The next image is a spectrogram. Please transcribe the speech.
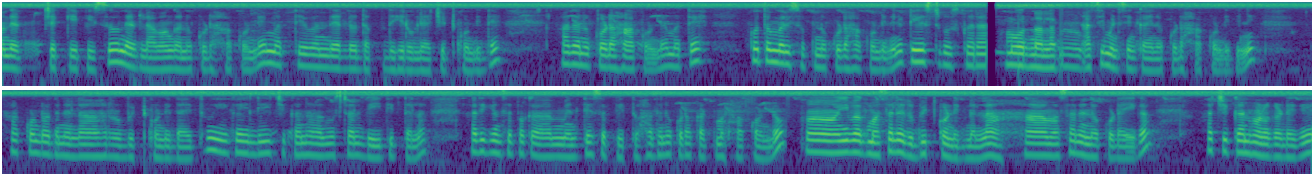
ಒಂದೆರಡು ಚಕ್ಕೆ ಪೀಸು ಒಂದೆರಡು ಲವಂಗನೂ ಕೂಡ ಹಾಕ್ಕೊಂಡೆ ಮತ್ತು ಒಂದೆರಡು ದಪ್ಪದ ಈರುಳ್ಳಿ ಹಚ್ಚಿಟ್ಕೊಂಡಿದ್ದೆ. ಅದನ್ನು ಕೂಡ ಹಾಕ್ಕೊಂಡೆ ಮತ್ತು ಕೊತ್ತಂಬರಿ ಸೊಪ್ಪನ್ನು ಕೂಡ ಹಾಕ್ಕೊಂಡಿದ್ದೀನಿ ಟೇಸ್ಟ್ಗೋಸ್ಕರ ಮೂರು ನಾಲ್ಕು ಹಸಿಮೆಣಸಿನ್ಕಾಯಿನೂ ಕೂಡ ಹಾಕ್ಕೊಂಡಿದ್ದೀನಿ ಹಾಕ್ಕೊಂಡು ಅದನ್ನೆಲ್ಲ ರುಬ್ಬಿಟ್ಕೊಂಡಿದ್ದಾಯಿತು. ಈಗ ಇಲ್ಲಿ ಚಿಕನ್ ಆಲ್ಮೋಸ್ಟ್ ಅಲ್ಲಿ ಬೇಯ್ತಿತ್ತಲ್ಲ ಅದಕ್ಕೆ ಒಂದು ಸ್ವಲ್ಪ ಕ ಮೆಂತ್ಯ ಸೊಪ್ಪಿತ್ತು. ಅದನ್ನು ಕೂಡ ಕಟ್ ಮಾಡಿ ಹಾಕ್ಕೊಂಡು ಇವಾಗ ಮಸಾಲೆ ರುಬ್ಬಿಟ್ಕೊಂಡಿದ್ನಲ್ಲ ಆ ಮಸಾಲೆನೂ ಕೂಡ ಈಗ ಆ ಚಿಕನ್ ಒಳಗಡೆಗೆ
